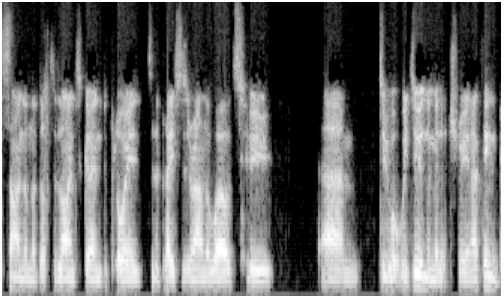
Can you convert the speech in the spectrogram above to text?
signed on the dotted line to go and deploy to the places around the world to um, do what we do in the military. And I think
